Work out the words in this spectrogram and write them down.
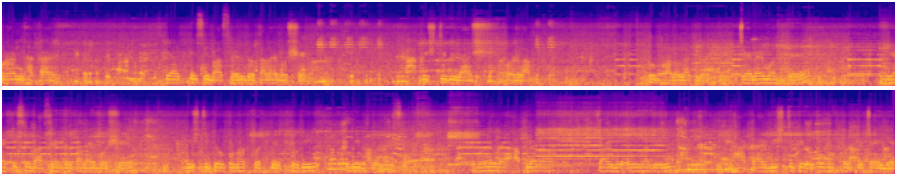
পুরান ঢাকার পিআরটিসি বাসের দোতলায় বসে বৃষ্টি বিলাস করলাম। খুব ভালো লাগল। জ্যামের মধ্যে বিআরটিসি বাসের দোতলায় বসে বৃষ্টিকে উপভোগ করতে খুবই খুবই ভালো লাগছে। বন্ধুরা, আপনারা চাইলে এইভাবেই ঢাকার বৃষ্টিকে উপভোগ করতে চাইলে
